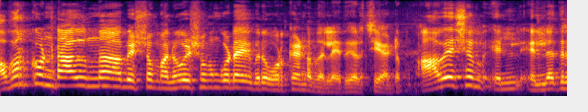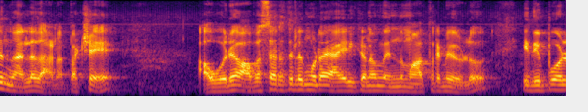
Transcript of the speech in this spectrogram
അവർക്കുണ്ടാകുന്ന വിഷം മനോവിഷമം കൂടെ ഇവർ ഓർക്കേണ്ടതല്ലേ തീർച്ചയായിട്ടും? ആവേശം എല്ലാത്തിനും നല്ലതാണ്. പക്ഷേ ഓരോ അവസരത്തിലും കൂടെ ആയിരിക്കണം എന്ന് മാത്രമേ ഉള്ളൂ. ഇതിപ്പോൾ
